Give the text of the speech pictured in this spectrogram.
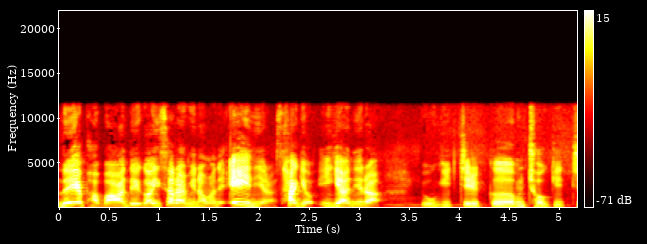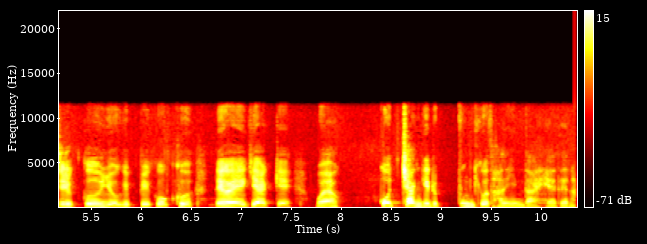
내 봐봐. 내가 이 사람이랑 만약 애인이라 사겨. 이게 아니라 여기 찔끔, 저기 찔끔, 여기 삐고 그 내가 얘기할게. 뭐야? 꽃향기를 뿜기고 다닌다 해야 되나?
